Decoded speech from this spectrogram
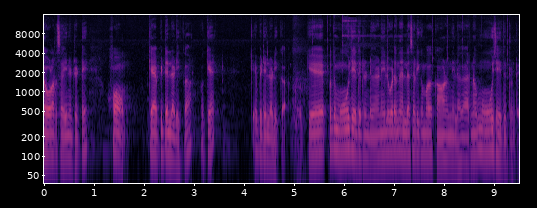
ഡോളർ സൈൻ ഇട്ടിട്ട് ഹോം ക്യാപിറ്റൽ അടിക്കുക. ഓക്കെ ക്യാപിറ്റൽ അടിക്കുക. ഓക്കെ ഇപ്പോൾ ഇത് മൂവ് ചെയ്തിട്ടുണ്ട്. വേണമെങ്കിൽ ഇവിടെ നിന്ന് എൽ എസ് അടിക്കുമ്പോൾ കാണുന്നില്ല. കാരണം മൂവ് ചെയ്തിട്ടുണ്ട്.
